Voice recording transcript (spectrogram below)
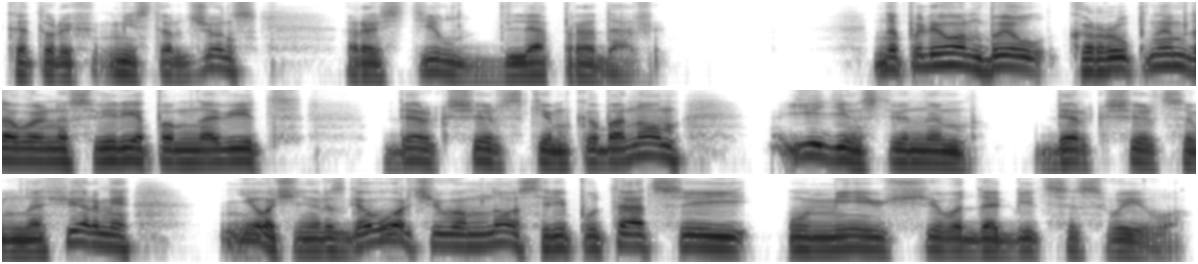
которых мистер Джонс растил для продажи. Наполеон был крупным, довольно свирепым на вид беркширским кабаном, единственным беркширцем на ферме, не очень разговорчивым, но с репутацией умеющего добиться своего.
